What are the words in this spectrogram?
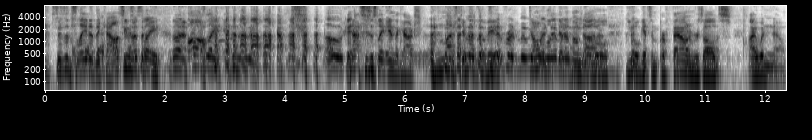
Susan Slade at the couch. Susan Is that the- Slade, uh, Susan Slade, and then the movie The Couch. Oh, okay. Not Susan Slade and the Couch. Much different That's a movie. different movie Don't look that up on genre. Google. You will get some profound results. I wouldn't know.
